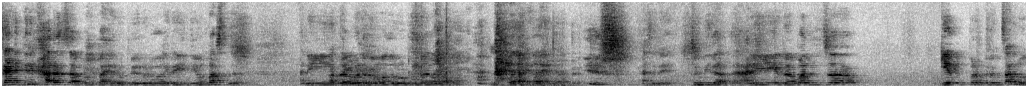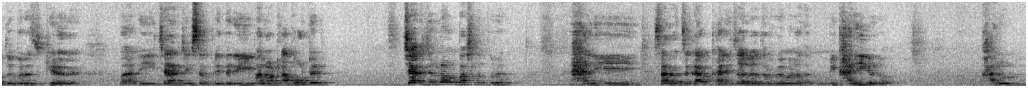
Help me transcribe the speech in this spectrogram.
काहीतरी कारण सांगून बाहेरून फिरून वगैरे येऊन बसणार आणि उठून नाही जाणार. असं नाही तुम्ही जाता. आणि रमणचं गेम प्रकरण चालू होतं बरंच खेळ आणि चार्जिंग संपली तरी मला वाटलं आता उठेल. चार्जर लावून बसलं परत. आणि सरांचं काम खाली चालू होतं. मी म्हणत होतो, मी खाली गेलो. खालून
